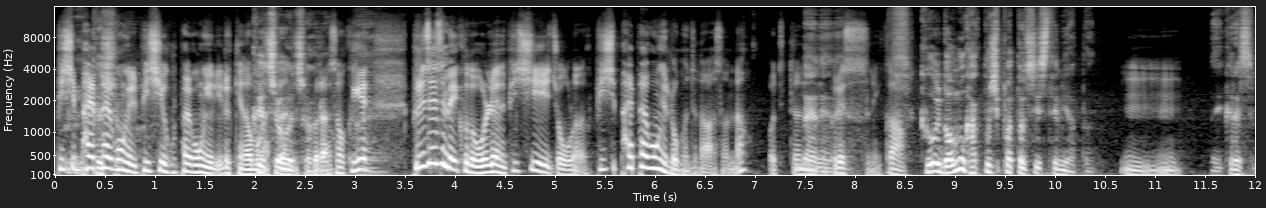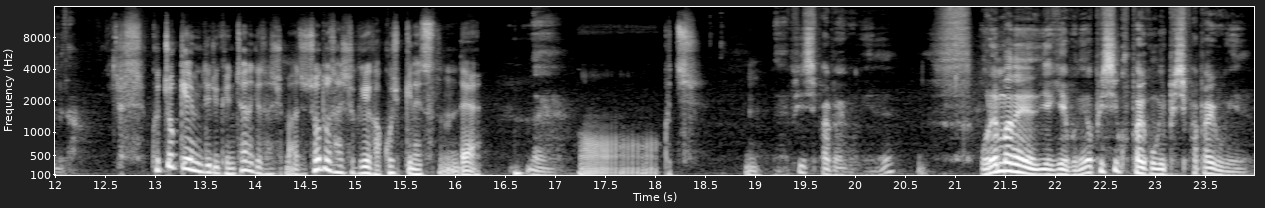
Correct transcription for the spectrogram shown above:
PC 8801, PC 9801 이렇게 넘어갔던 그쵸, 그쵸. 그거라서 그게 프린세스 메이커도 원래는 PC 쪽으로 PC 8801로 먼저 나왔었나? 어쨌든 네네네. 그랬었으니까 그걸 너무 갖고 싶었던 시스템이었던. 음, 네, 그랬습니다. 그쪽 게임들이 괜찮은 게 사실 맞아. 저도 사실 그게 갖고 싶긴 했었는데 네, 어, 그치. 네 PC881. 오랜만에 얘기해보네요. PC980에 PC8801.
